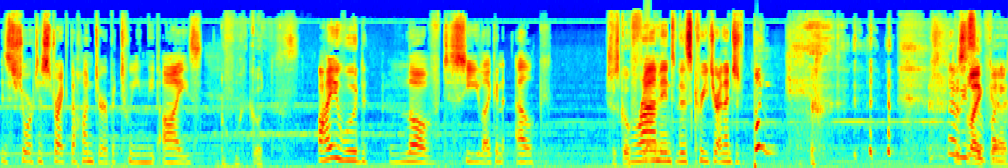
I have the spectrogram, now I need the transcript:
is sure to strike the hunter between the eyes. Oh my goodness. I would love to see like an elk Just go ram flying. into this creature and then just boing. That would be like, so funny. uh,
